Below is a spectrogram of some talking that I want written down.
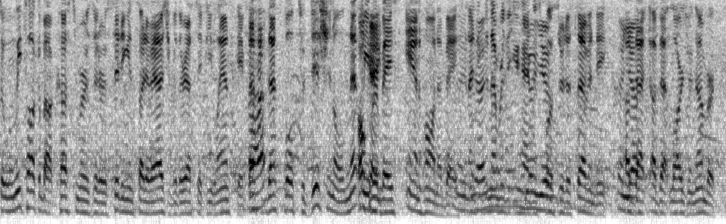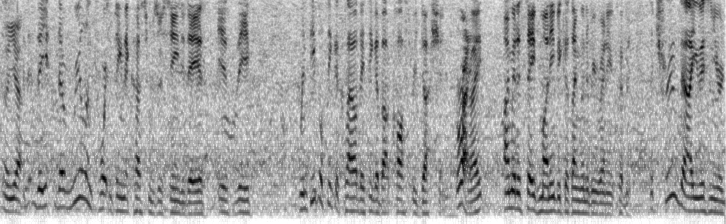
So when we talk about customers that are sitting inside of Azure for their SAP landscape, that's, uh -huh. that's both traditional NetWeaver-based okay. and HANA-based. And I think the number that you had yeah, was yeah. closer to 70 uh, of, that, of that larger number. Uh, yeah. The, the real important thing that customers are seeing today is, is the, when people think of cloud, they think about cost reduction, right? right? I'm going to save money because I'm going to be running equipment. The true value is in your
